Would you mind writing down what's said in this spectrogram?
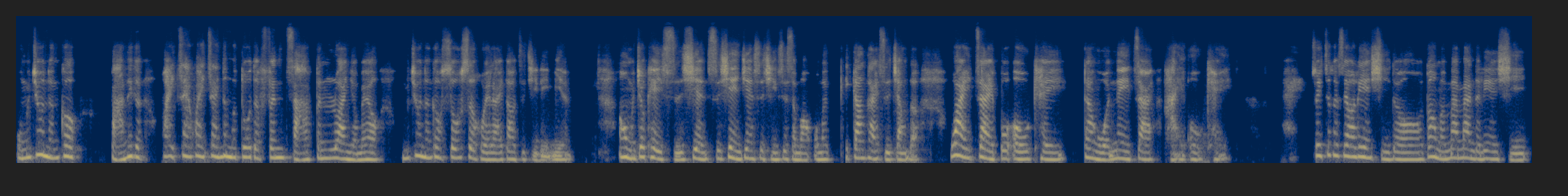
我们就能够把那个外在外在那么多的纷杂纷乱有没有？我们就能够收摄回来到自己里面，然后我们就可以实现实现一件事情是什么？我们一刚开始讲的外在不 OK。但我内在还 OK，所以这个是要练习的哦。当我们慢慢的练习，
